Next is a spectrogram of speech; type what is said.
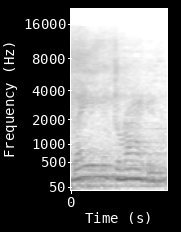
slain the dragon.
